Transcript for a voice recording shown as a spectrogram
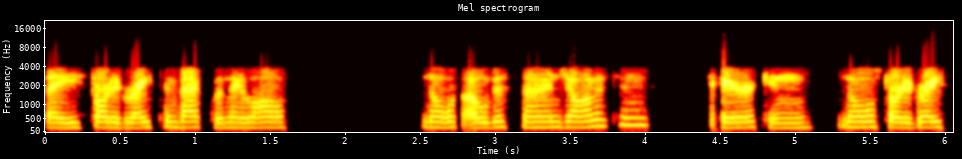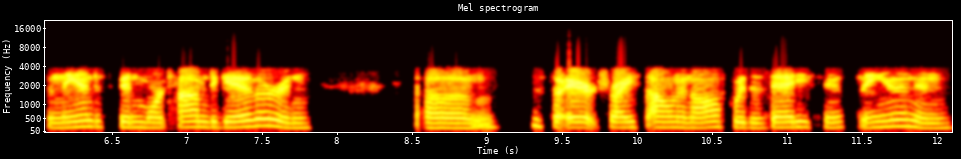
They started racing back when they lost Noel's oldest son, Jonathan. Eric and Noel started racing then to spend more time together, and um, so Eric's raced on and off with his daddy since then, and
